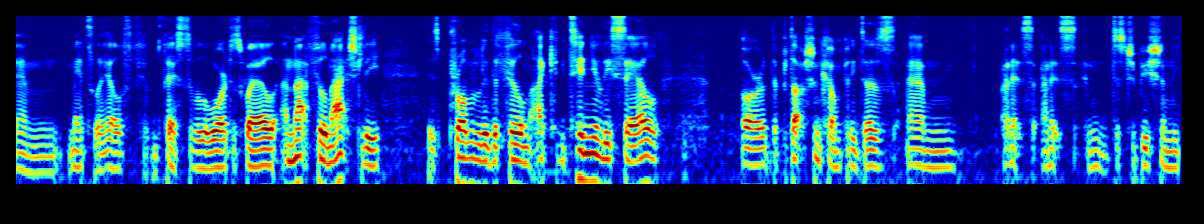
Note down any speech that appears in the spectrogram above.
a um, Mental Health Film Festival award as well. And that film actually is probably the film I continually sell, or the production company does um, and it's and it's in distribution in the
